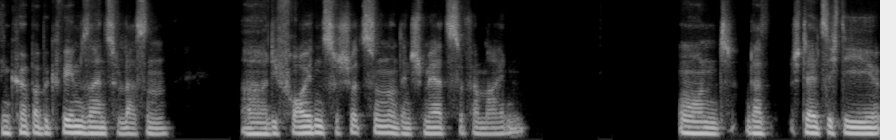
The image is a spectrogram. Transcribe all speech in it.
den Körper bequem sein zu lassen, äh, die Freuden zu schützen und den Schmerz zu vermeiden. Und da stellt sich die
